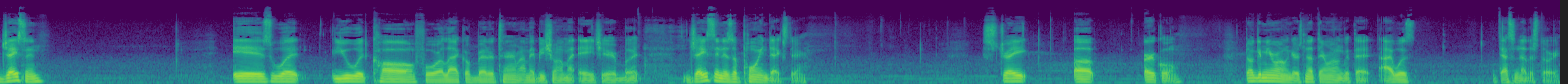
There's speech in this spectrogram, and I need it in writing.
Jason is what you would call, for a lack of a better term, I may be showing my age here, but Jason is a Poindexter. Straight up Urkel. Don't get me wrong, there's nothing wrong with that. I was, that's another story.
